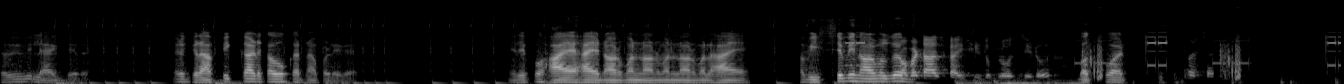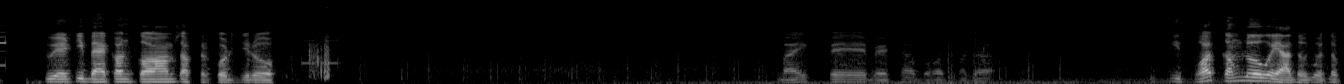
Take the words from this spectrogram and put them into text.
तभी भी लैग दे रहा है। मेरे ग्राफिक कार्ड का वो करना पड़ेगा। ये देखो high high normal normal normal high अब इससे भी नॉर्मल को Robert asked IC to close the door. बकवाट 280 back on comms after code zero. Bike पे बैठा बहुत मज़ा। इतनी बहुत कम लोगों को याद होगी मतलब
